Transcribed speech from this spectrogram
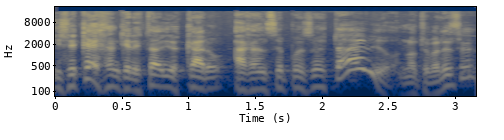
Y se quejan que el estadio es caro, háganse pues su estadio, ¿no te parece?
